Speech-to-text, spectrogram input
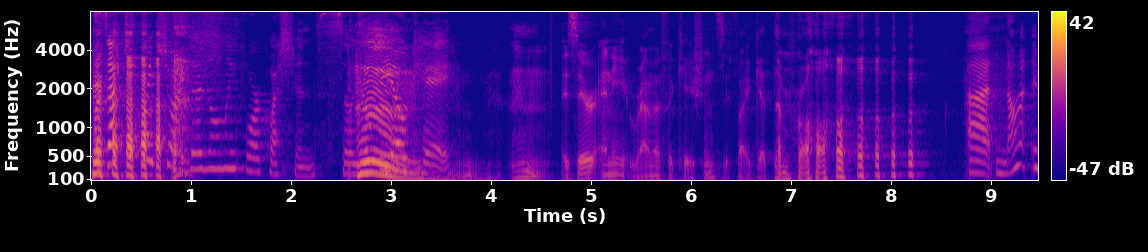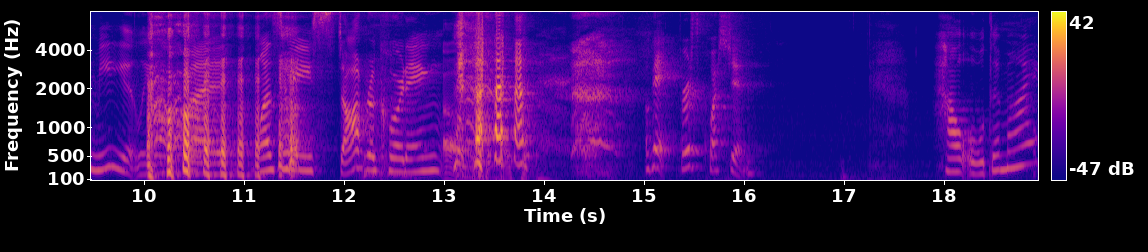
it's actually quite short. There's only four questions, so you'll be okay. is there any ramifications if I get them wrong? Uh, not immediately, but once we stop recording. Oh, okay, okay. okay, first question. How old am I?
